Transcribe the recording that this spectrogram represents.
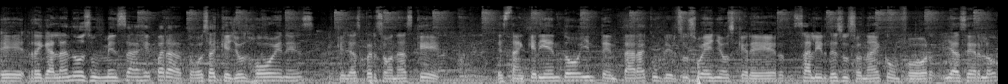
Eh, regálanos un mensaje para todos aquellos jóvenes, aquellas personas que están queriendo intentar a cumplir sus sueños, querer salir de su zona de confort y hacerlo,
